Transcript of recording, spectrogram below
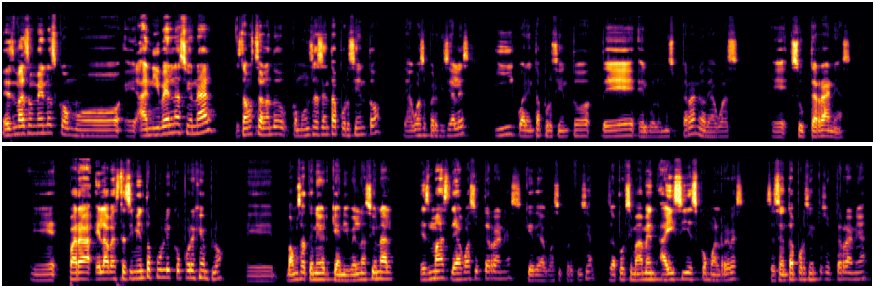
Es más o menos como eh, a nivel nacional, estamos hablando como un 60% de aguas superficiales y 40% del volumen subterráneo, de aguas eh, subterráneas. Eh, para el abastecimiento público, por ejemplo, eh, vamos a tener que a nivel nacional es más de aguas subterráneas que de agua superficial. O sea, aproximadamente ahí sí es como al revés, 60% subterránea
